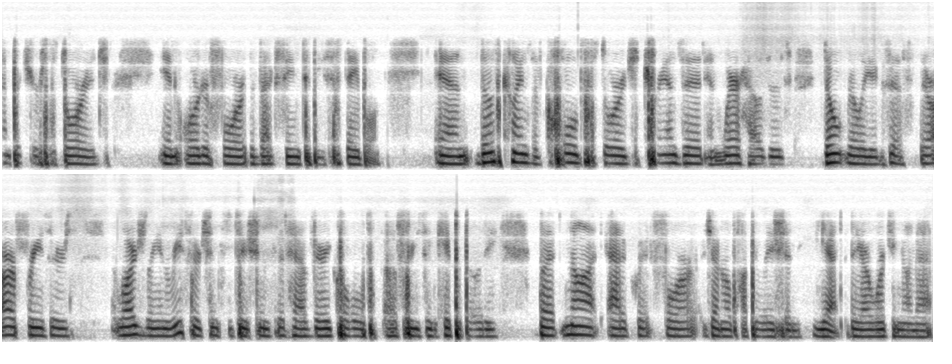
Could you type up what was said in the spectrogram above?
temperature storage in order for the vaccine to be stable. And those kinds of cold storage transit and warehouses don't really exist. There are freezers largely in research institutions that have very cold uh, freezing capability, but not adequate for general population yet. They are working on that.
